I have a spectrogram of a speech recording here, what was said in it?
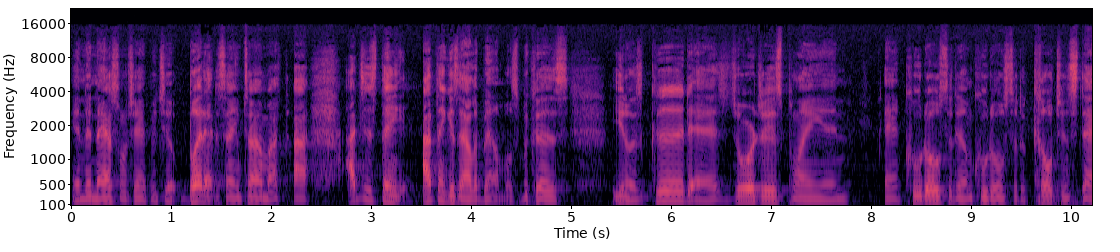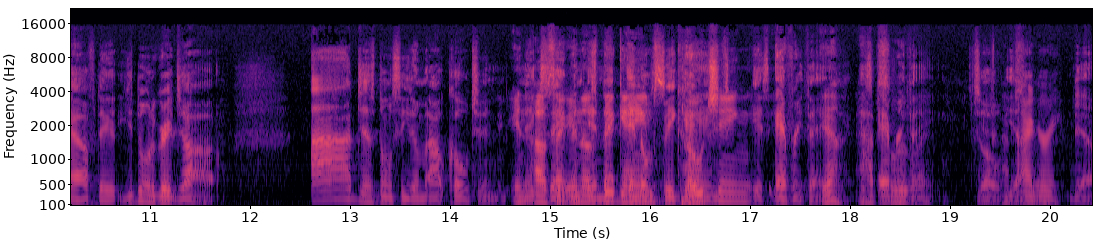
in the national championship. But at the same time, I I, I just think I think it's Alabama's because you know as good as Georgia is playing, and kudos to them, kudos to the coaching staff. They you're doing a great job. I just don't see them out coaching. In- Nick I would say in Saban those that- big in those games, big coaching- games is everything. Yeah, it's absolutely. everything. So yeah, I agree. Yeah,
